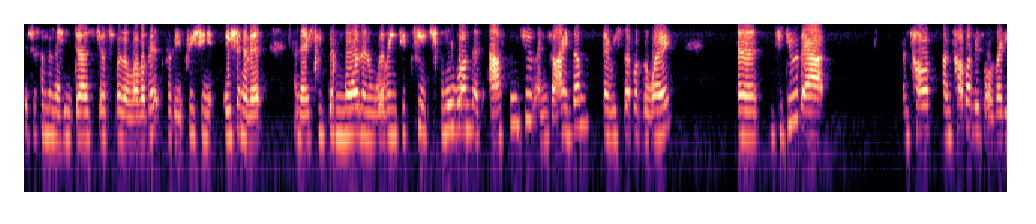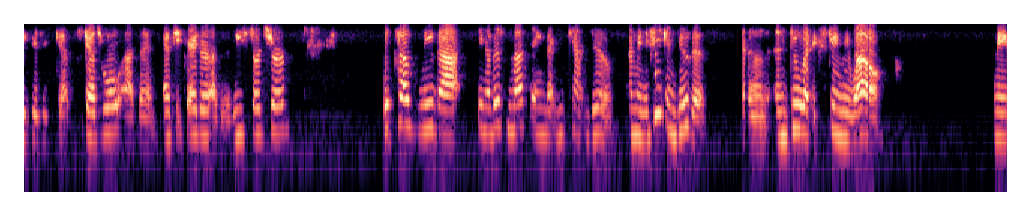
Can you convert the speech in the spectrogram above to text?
it's just something that he does just for the love of it, for the appreciation of it, and that he's been more than willing to teach anyone that's asked him to and guide them every step of the way. And to do that, on top, on top of his already busy schedule as an educator, as a researcher, it tells me that, you know, there's nothing that he can't do. I mean, if he can do this and, and do it extremely well, I mean,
